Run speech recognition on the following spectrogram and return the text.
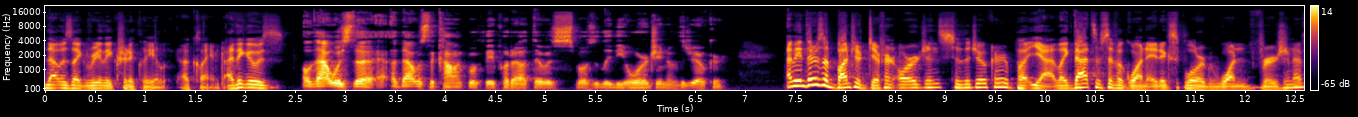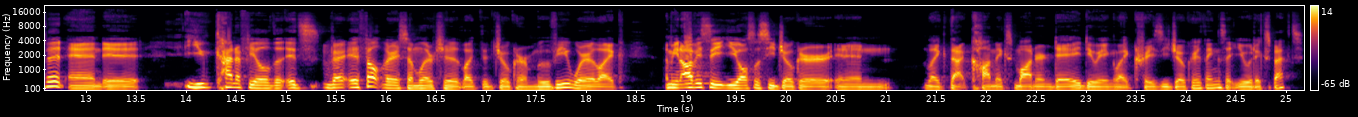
that was like really critically acclaimed. I think it was Oh, that was the that was the comic book they put out that was supposedly the origin of the Joker. I mean, there's a bunch of different origins to the Joker, but yeah, like that specific one, it explored one version of it, and it you kind of feel that it's very, it felt very similar to like the Joker movie, where like, I mean, obviously you also see Joker in like that comics modern day doing like crazy Joker things that you would expect,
